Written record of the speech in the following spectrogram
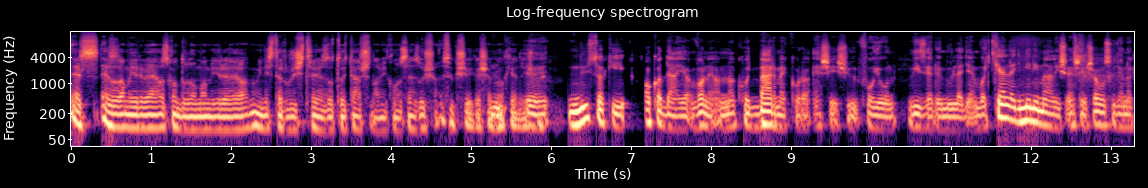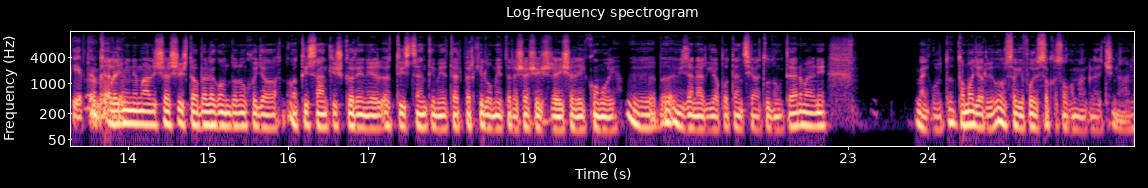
Ez, ez az, amire azt gondolom, amire a miniszter úr is célzott, hogy társadalmi konszenzus szükséges ebben a kérdésben. Műszaki akadálya van-e annak, hogy bármekkora esésű folyón vízerőmű legyen? Vagy kell egy minimális esés ahhoz, hogy annak értelme Kell egy minimális esés, de ha belegondolunk, hogy a, a Tiszán kis körénél 5-10 cm per kilométeres esésre is elég komoly vízenergia potenciál tudunk termelni, megvolt. A magyar országi folyószakaszokon meg lehet csinálni.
